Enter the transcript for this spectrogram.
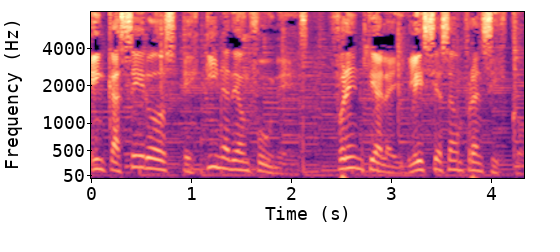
En Caseros, esquina de Anfunes, frente a la iglesia San Francisco.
